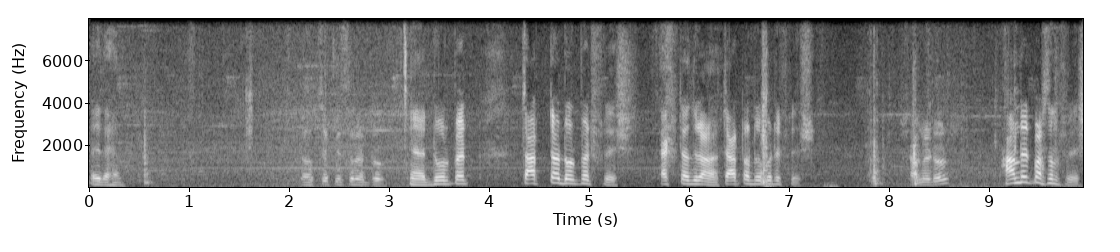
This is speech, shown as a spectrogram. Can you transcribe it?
এই দেখেন। হচ্ছে পিছনের ডোর হ্যাঁ ডোর প্যাড চারটা ডোর প্যাড ফ্রেশ একটা দুটা না চারটা ডোর ফ্রেশ সামনে ডোর হান্ড্রেড পার্সেন্ট ফ্রেশ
